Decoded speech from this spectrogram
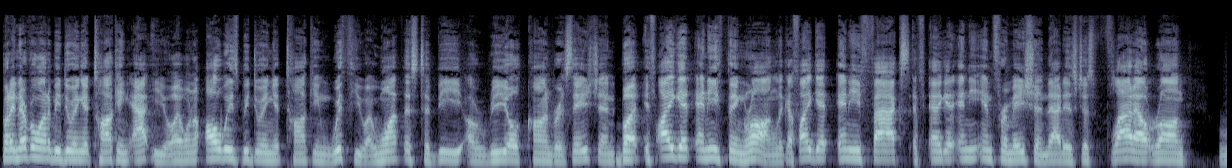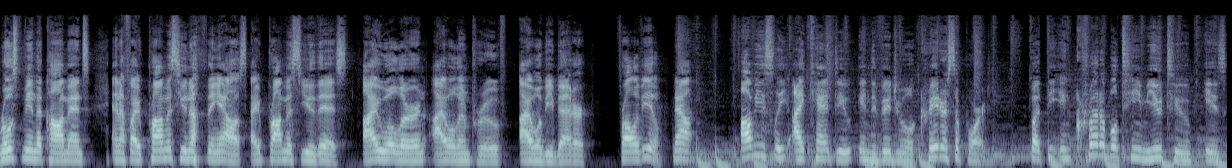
but I never want to be doing it talking at you. I want to always be doing it talking with you. I want this to be a real conversation. But if I get anything wrong, like if I get any facts, if I get any information that is just flat out wrong, roast me in the comments. And if I promise you nothing else, I promise you this. I will learn, I will improve, I will be better for all of you. Now, obviously I can't do individual creator support, but the incredible team YouTube is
